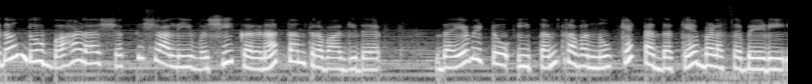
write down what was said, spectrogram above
ಇದೊಂದು ಬಹಳ ಶಕ್ತಿಶಾಲಿ ವಶೀಕರಣ ತಂತ್ರವಾಗಿದೆ. ದಯವಿಟ್ಟು ಈ ತಂತ್ರವನ್ನು ಕೆಟ್ಟದ್ದಕ್ಕೆ ಬಳಸಬೇಡಿ,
